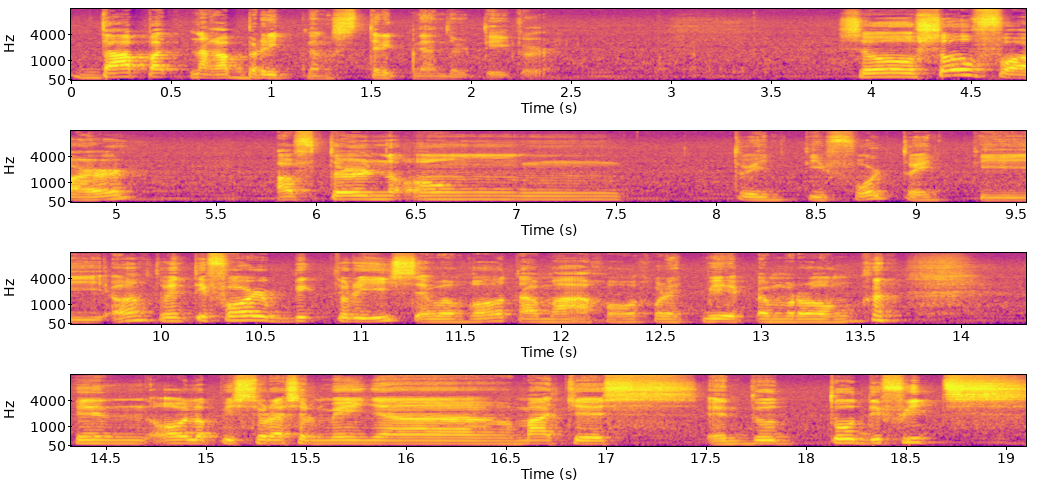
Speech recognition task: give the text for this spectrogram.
dapat naka-break ng streak ni Undertaker? So, so far, after noong 24, 20, oh, 24 victories, ewan ko, tama ako, correct me if I'm wrong, in all of his WrestleMania matches and do two defeats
